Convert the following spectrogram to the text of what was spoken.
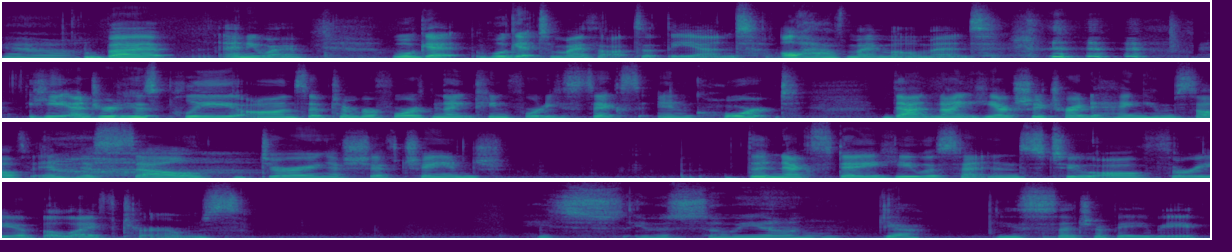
Yeah. But anyway, we'll get we'll get to my thoughts at the end. I'll have my moment. he entered his plea on September 4th, 1946 in court. That night he actually tried to hang himself in his cell during a shift change. the next day, he was sentenced to all three of the life terms. He's he was so young. Yeah, he's such a baby.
